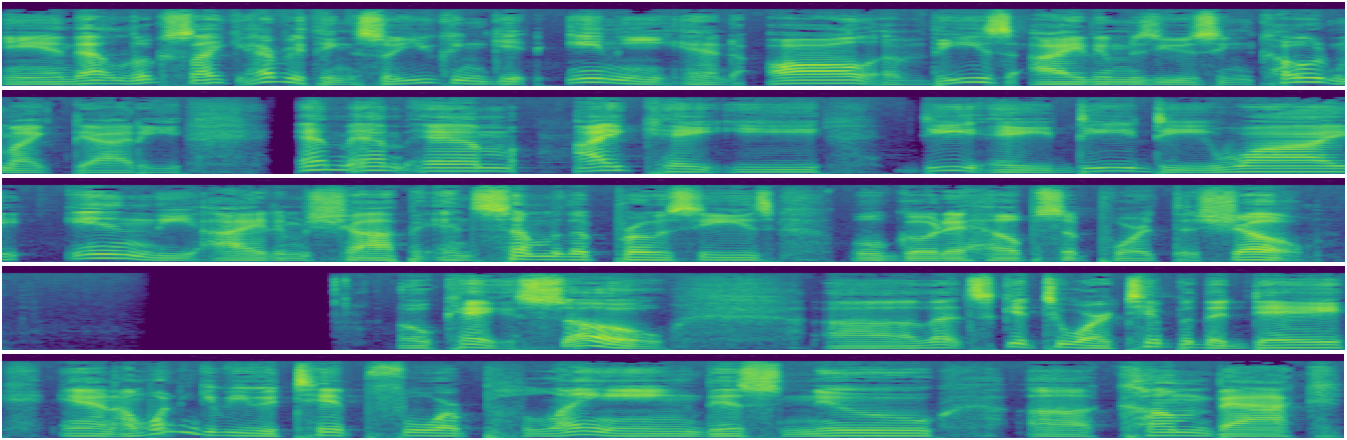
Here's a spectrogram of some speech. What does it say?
and that looks like everything. So you can get any and all of these items using code Mike Daddy M M M I K E D A D D Y in the item shop, and some of the proceeds will go to help support the show. Okay, so uh, let's get to our tip of the day, and I want to give you a tip for playing this new uh, comeback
